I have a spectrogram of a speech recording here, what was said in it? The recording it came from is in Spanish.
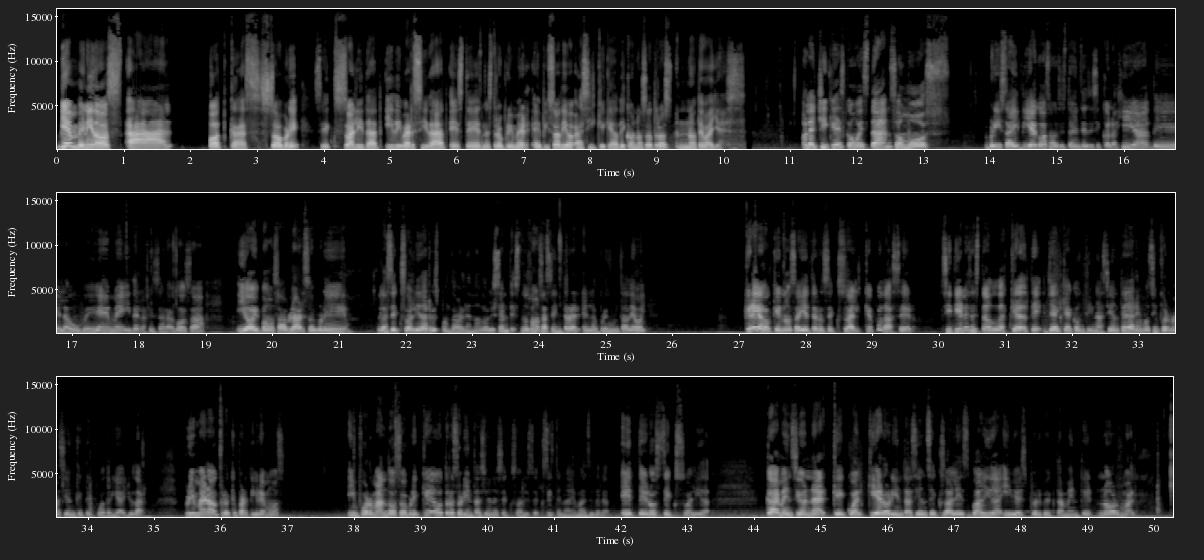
Bienvenidos al podcast sobre sexualidad y diversidad. Este es nuestro primer episodio, así que quédate con nosotros, no te vayas. Hola chiques, ¿cómo están? Somos Brisa y Diego, somos estudiantes de psicología de la VM y de la FE Zaragoza y hoy vamos a hablar sobre la sexualidad responsable en adolescentes. Nos vamos a centrar en la pregunta de hoy. Creo que no soy heterosexual. ¿Qué puedo hacer? Si tienes esta duda, quédate, ya que a continuación te daremos información que te podría ayudar. Primero, creo que partiremos informando sobre qué otras orientaciones sexuales existen, además de la heterosexualidad. Cabe mencionar que cualquier orientación sexual es válida y es perfectamente normal.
